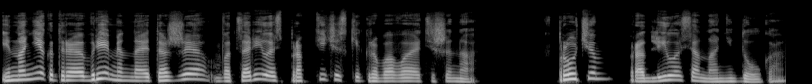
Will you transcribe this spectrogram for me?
и на некоторое время на этаже воцарилась практически гробовая тишина. Впрочем, продлилась она недолго.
